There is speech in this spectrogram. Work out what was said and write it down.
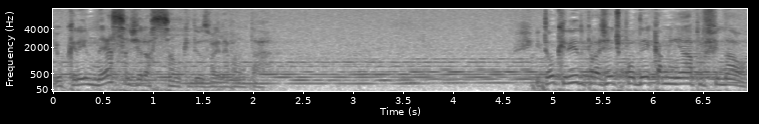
Eu creio nessa geração que Deus vai levantar. Então, querido, para a gente poder caminhar para o final,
